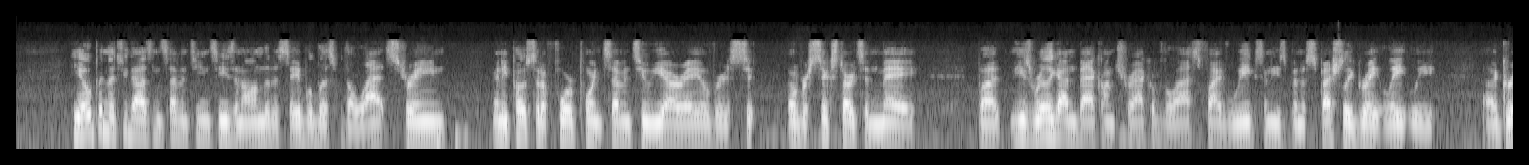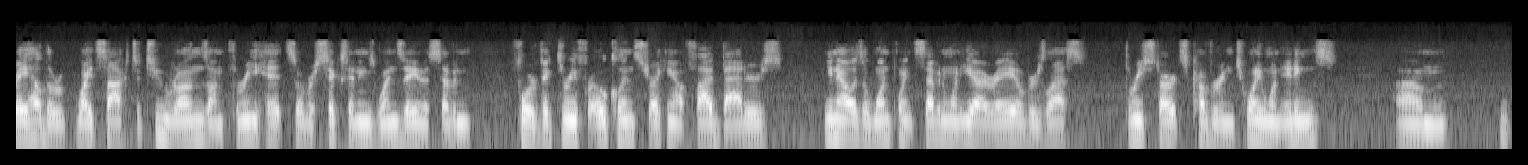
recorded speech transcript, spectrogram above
he opened the 2017 season on the disabled list with a lat strain, and he posted a 4.72 ERA over his over six starts in May. But he's really gotten back on track over the last five weeks, and he's been especially great lately. Uh, Gray held the White Sox to two runs on three hits over six innings Wednesday in a 7 4 victory for Oakland, striking out five batters. He now has a 1.71 ERA over his last three starts, covering 21 innings. Um,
